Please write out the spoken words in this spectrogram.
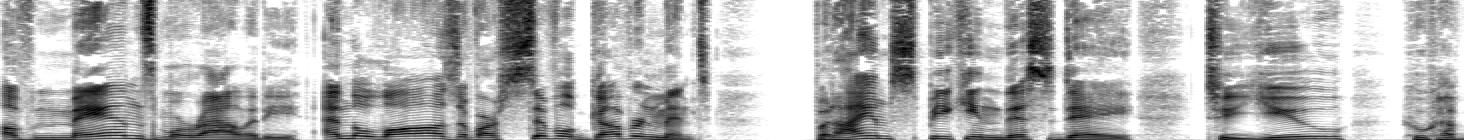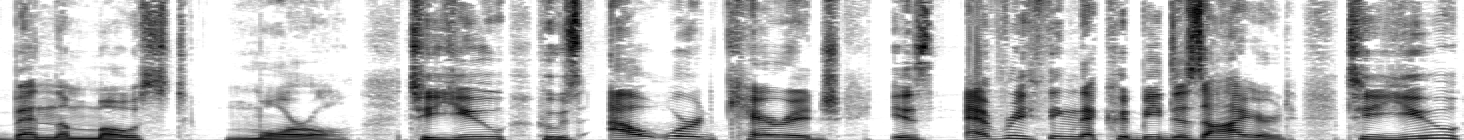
of man's morality and the laws of our civil government. But I am speaking this day to you who have been the most moral, to you whose outward carriage is everything that could be desired, to you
